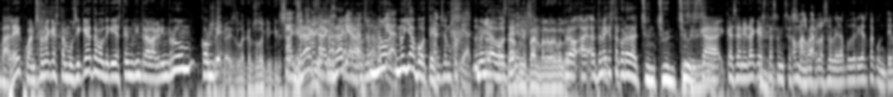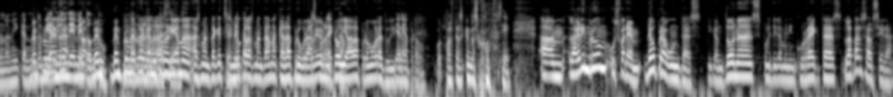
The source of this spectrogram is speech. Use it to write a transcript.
Vale, quan sona aquesta musiqueta vol dir que ja estem dintre de la Green Room. Com Això és, és la cançó de ser ens- Exacte, ens ho hem exacte. copiat, ens ho hem no, no hi ha bote. Ens hem copiat. No hi ha bote. Estava flipant, vale, vale, vale. Però eh, et dona aquesta cosa de xun, xun, xun, Sí, sí, sí. Que, que genera aquesta sensació. Home, el. Carlos Sobera podria estar content una mica, no Vam ens envia ni un DM no, tonto. vam, vam prometre que no tornaríem a esmentar aquest senyor que l'esmentàvem a cada programa És i prou ja la promo gratuïta. Ja n'hi ha prou. Pels tres que ens escolten. Sí. Um, la Green Room us farem 10 preguntes, picantones, políticament incorrectes, la part salsera.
